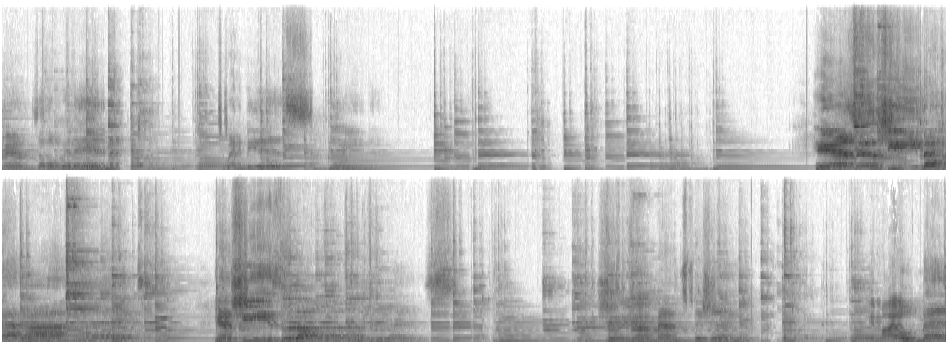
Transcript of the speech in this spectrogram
Turns other women And she's loveless. She's a young man's vision in my old man's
